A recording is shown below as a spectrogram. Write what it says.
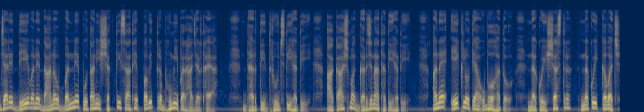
જ્યારે દેવ અને દાનવ બંને પોતાની શક્તિ સાથે પવિત્ર ભૂમિ પર હાજર થયા. ધરતી ધ્રુજતી હતી, આકાશમાં ગર્જના થતી હતી અને એકલો ત્યાં ઊભો હતો, ન કોઈ શસ્ત્ર, ન કોઈ કવચ,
